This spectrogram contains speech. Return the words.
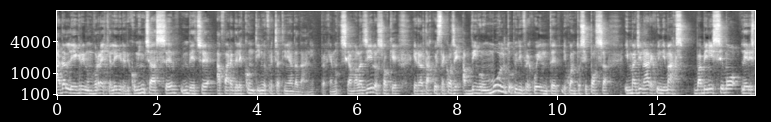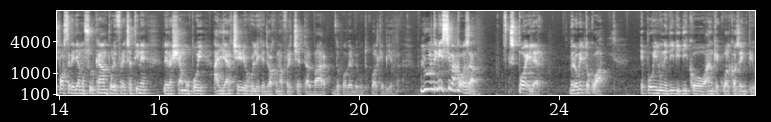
ad Allegri, non vorrei che Allegri ricominciasse invece a fare delle continue frecciatine ad Adani, perché non siamo all'asilo, so che in realtà queste cose avvengono molto più di frequente di quanto si possa immaginare, quindi Max va benissimo, le risposte le diamo sul campo, le frecciatine le lasciamo poi agli arcieri o quelli che giocano a freccette al bar dopo aver bevuto qualche birra. L'ultimissima cosa, spoiler, ve lo metto qua e poi lunedì vi dico anche qualcosa in più.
